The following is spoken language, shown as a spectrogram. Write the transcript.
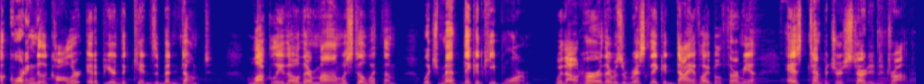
According to the caller, it appeared the kids had been dumped. Luckily, though, their mom was still with them, which meant they could keep warm. Without her, there was a risk they could die of hypothermia as temperatures started to drop.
